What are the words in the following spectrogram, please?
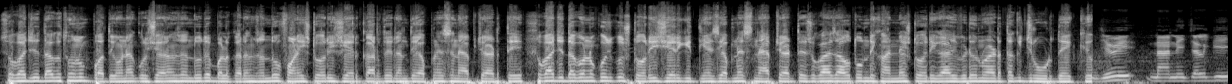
ਸੋ guys, ਜਿੱਦਾਂ ਕਿ ਤੁਹਾਨੂੰ ਪਤਾ ਹੋਣਾ ਗੁਰਸ਼ਰਨ ਸੰਧੂ ਤੇ Balkaran Sandhu funny story share ਕਰਦੇ ਰਹਿੰਦੇ ਆਪਣੇ ਸਨੈਪਚੈਟ ਤੇ। ਸੋ guys, ਜਿੱਦਾਂ ਕਿ ਉਹਨਾਂ ਕੁਝ ਕੁ ਸਟੋਰੀ ਸ਼ੇਅਰ ਕੀਤੀਆਂ ਸੀ ਆਪਣੇ ਸਨੈਪਚੈਟ ਤੇ। ਸੋ guys, ਆਓ ਤੁਹਾਨੂੰ ਦਿਖਾਉਂਦੇ ਸਟੋਰੀ ਗਾਇਸ ਵੀਡੀਓ ਨੂੰ ਐਡ ਤੱਕ ਜਰੂਰ ਦੇਖਿਓ। ਜਿਵੇਂ ਨਾਨੀ ਚਲ ਗਈ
